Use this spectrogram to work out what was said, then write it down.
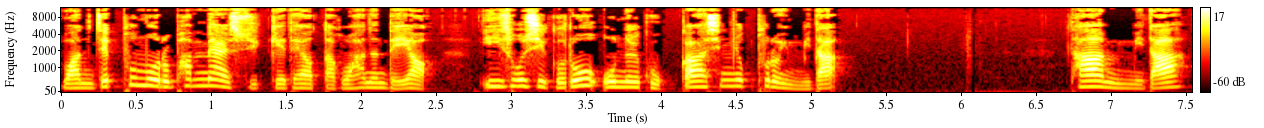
완제품으로 판매할 수 있게 되었다고 하는데요. 이 소식으로 오늘 고가 16%입니다. 다음입니다.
